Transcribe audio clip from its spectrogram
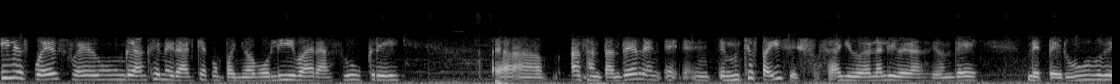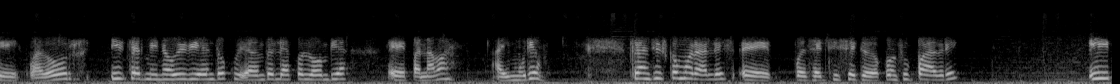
Y después fue un gran general que acompañó a Bolívar, a Sucre, a, Santander en, en, en, muchos países, o sea, ayudó a la liberación de, de Perú, de Ecuador y terminó viviendo cuidándole a Colombia, eh, Panamá, ahí murió. Francisco Morales, eh, pues él sí se quedó con su padre y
